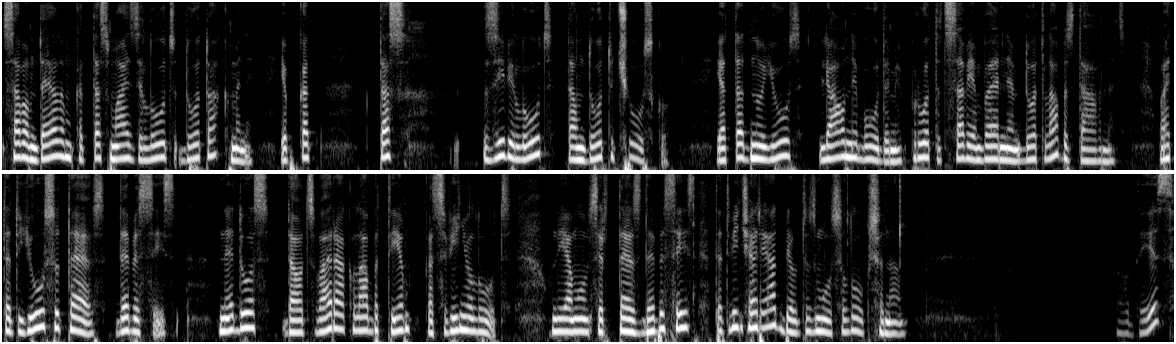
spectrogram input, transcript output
savam dēlam, kad tas maizi lūdz, dotu akmeni, jeb kad tas zivi lūdz, tam dotu čūsku. Ja tad nu jūs, ļauni būdami, protat saviem bērniem dot labas dāvanas, vai tad jūsu tēvs debesīs nedos daudz vairāk laba tiem, kas viņu lūdz. Un ja mums ir tēvs debesīs, tad viņš arī atbild uz mūsu lūgšanām. Paldies!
